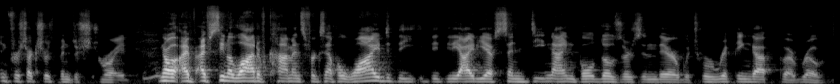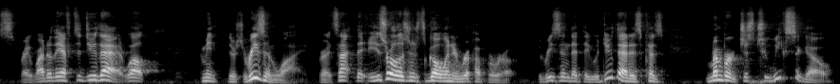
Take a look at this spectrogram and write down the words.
Infrastructure has been destroyed. Mm-hmm. You know, I've I've seen a lot of comments. For example, why did the the, the IDF send D9 bulldozers in there, which were ripping up uh, roads? Right? Why do they have to do that? Well I mean, there's a reason why, right? It's not that Israel doesn't just go in and rip up a road. The reason that they would do that is because remember, just two weeks ago,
